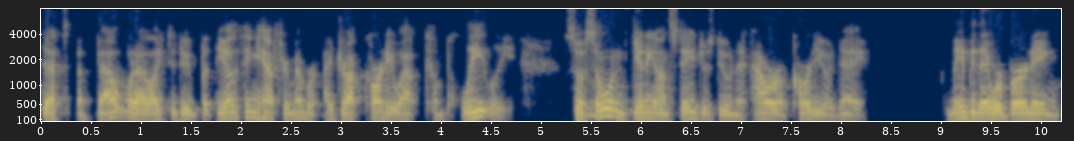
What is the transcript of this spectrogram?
that's about what I like to do. But the other thing you have to remember, I drop cardio out completely. So if mm-hmm. someone getting on stage is doing an hour of cardio a day, maybe they were burning,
